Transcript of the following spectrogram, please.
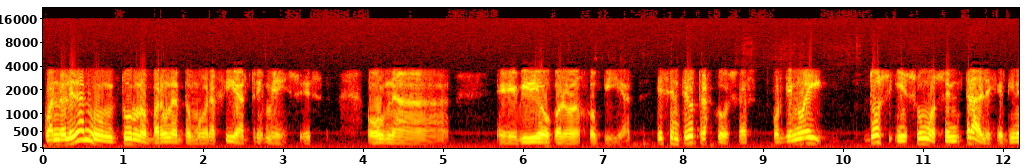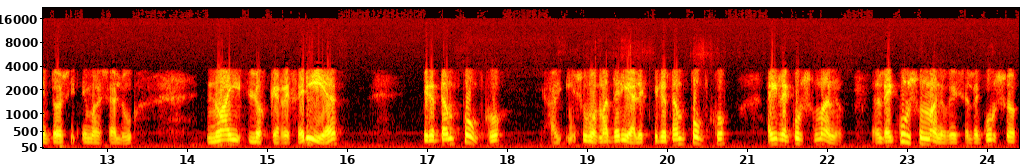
Cuando le dan un turno para una tomografía tres meses o una videocolonoscopía, es entre otras cosas porque no hay dos insumos centrales que tiene todo el sistema de salud, no hay los que refería, pero tampoco hay insumos materiales, pero tampoco hay recurso humano. El recurso humano, que es el recurso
